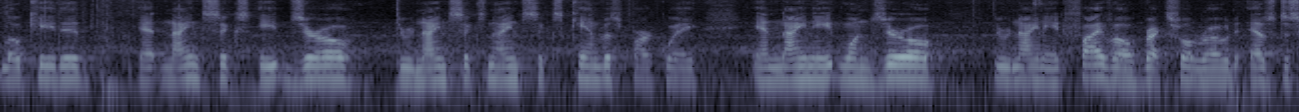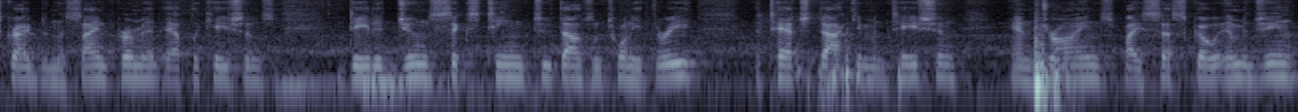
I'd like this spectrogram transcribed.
located at 9680 through 9696 Canvas Parkway and 9810 through 9850 Brecksville Road, as described in the sign permit applications dated June 16, 2023, attached documentation, and drawings by Sesco Imaging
